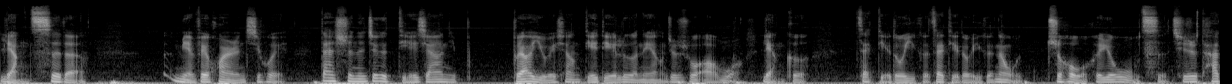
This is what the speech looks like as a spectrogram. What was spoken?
两次的免费换人机会。但是呢，这个叠加你不要以为像叠叠乐那样，就是说哦，我两个。再叠多一个，再叠多一个，那我之后我可以有五次。其实它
